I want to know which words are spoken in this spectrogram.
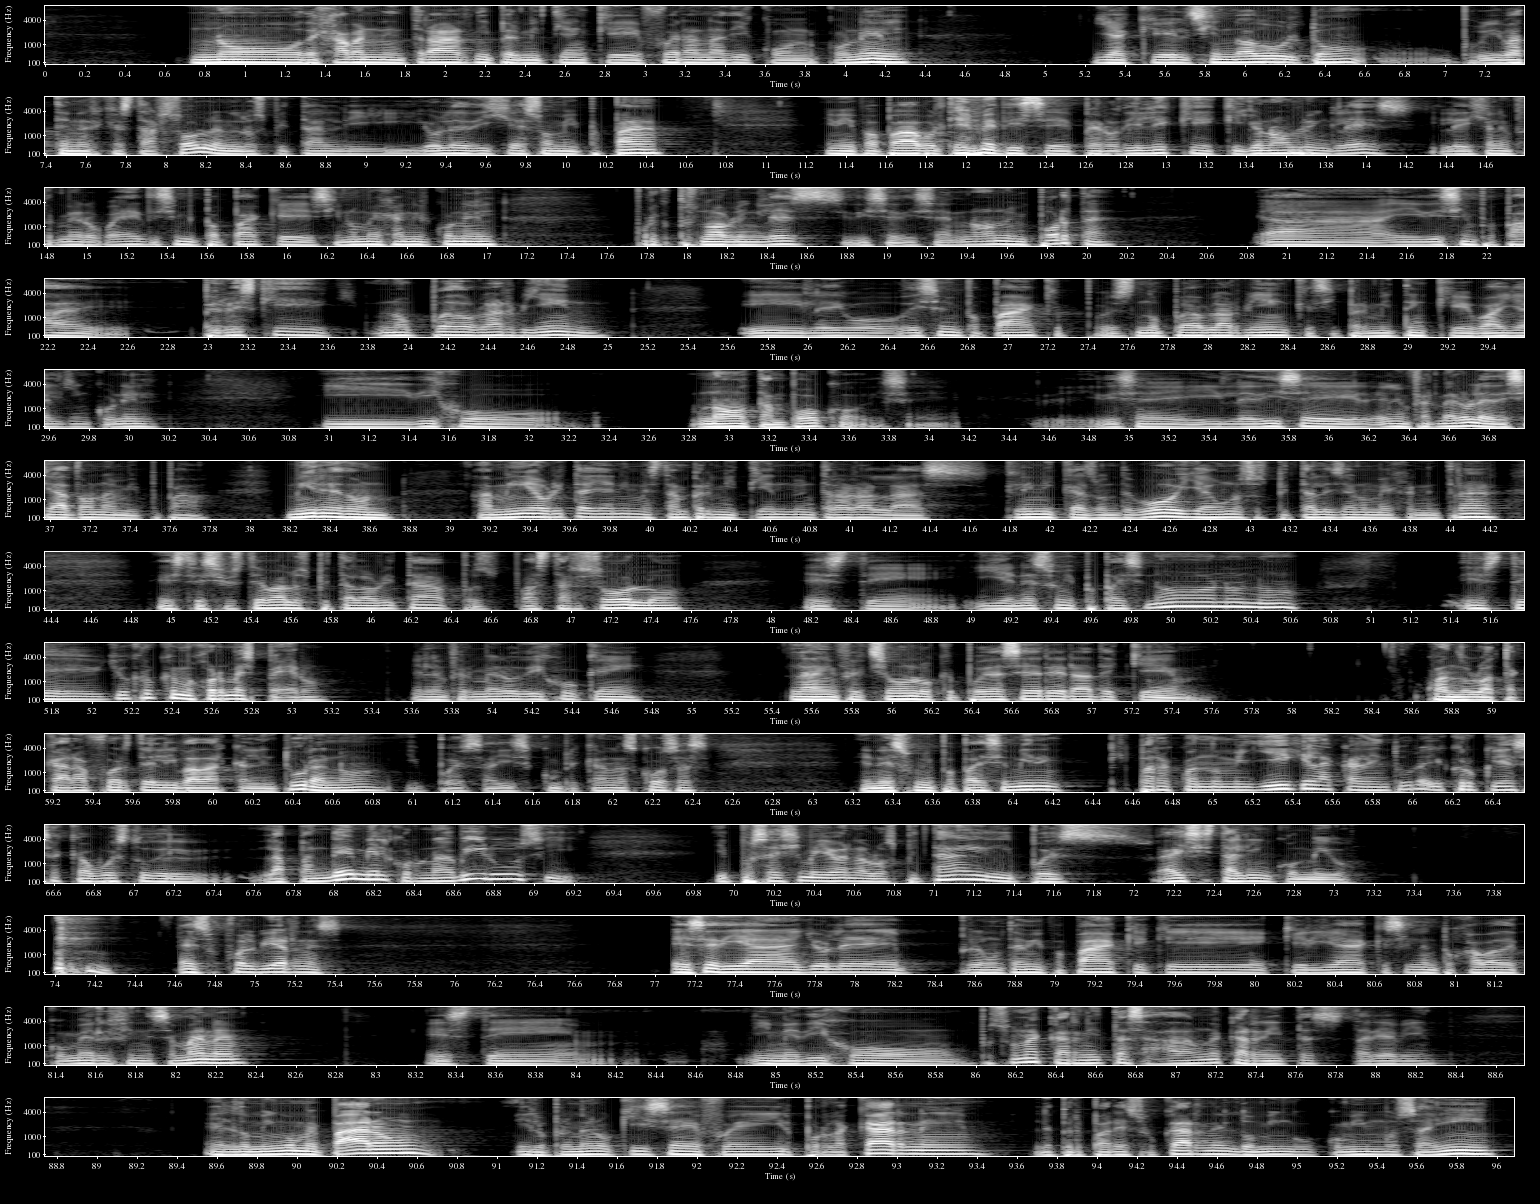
no dejaban entrar ni permitían que fuera nadie con, con él, ya que él siendo adulto pues, iba a tener que estar solo en el hospital. Y yo le dije eso a mi papá. Y mi papá voltea y me dice, pero dile que, yo no hablo inglés. Y le dije al enfermero, dice mi papá que si no me dejan ir con él, porque pues no hablo inglés. Y dice, dice, no, no importa. Ah, y dice mi papá, pero es que no puedo hablar bien. Y le digo, dice mi papá que pues no puede hablar bien, que si permiten que vaya alguien con él. Y dijo, no, tampoco, dice. Y, dice, y le dice, el enfermero le decía a Don a mi papá, mire Don, a mí ahorita ya ni me están permitiendo entrar a las clínicas donde voy, a unos hospitales ya no me dejan entrar. Este, si usted va al hospital ahorita, pues va a estar solo. Este, y en eso mi papá dice, no, no, no. Este, yo creo que mejor me espero. El enfermero dijo que la infección lo que puede hacer era de que cuando lo atacara fuerte le iba a dar calentura, ¿no? Y pues ahí se complican las cosas. En eso mi papá dice, miren, pues, para cuando me llegue la calentura, yo creo que ya se acabó esto de la pandemia, el coronavirus, y, y pues ahí sí me llevan al hospital y pues ahí sí está alguien conmigo. eso fue el viernes. Ese día yo le pregunté a mi papá que, qué quería, que si le antojaba de comer el fin de semana. Este, y me dijo, pues una carnita asada, una carnita estaría bien. El domingo me paro y lo primero que hice fue ir por la carne, le preparé su carne, el domingo comimos ahí.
